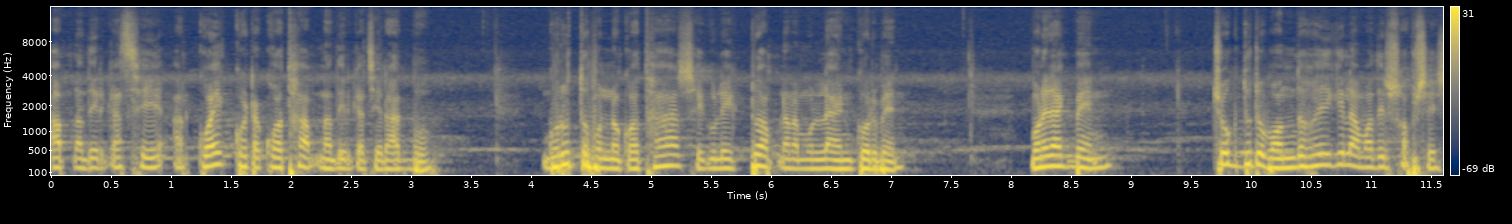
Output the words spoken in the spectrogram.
আপনাদের কাছে আর কয়েক কটা কথা আপনাদের কাছে রাখব। গুরুত্বপূর্ণ কথা, সেগুলো একটু আপনারা মূল্যায়ন করবেন। মনে রাখবেন, চোখ দুটো বন্ধ হয়ে গেলে আমাদের সব শেষ।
